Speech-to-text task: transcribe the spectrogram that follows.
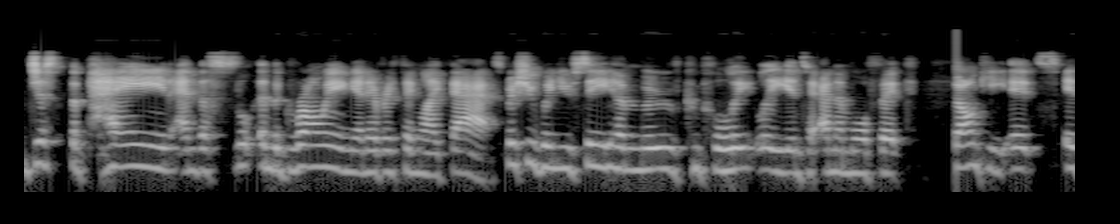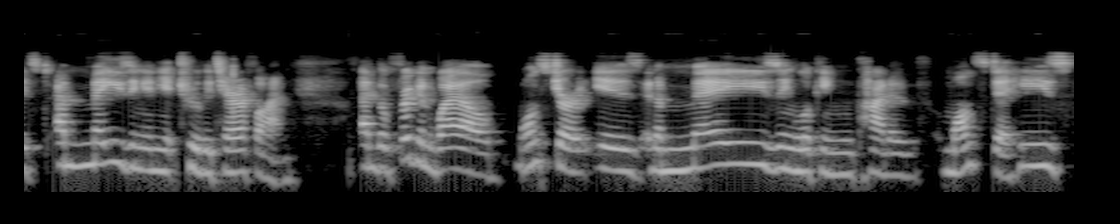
Just the pain and the sl- and the growing and everything like that. Especially when you see him move completely into anamorphic donkey. It's it's amazing and yet truly terrifying. And the friggin' whale monster is an amazing looking kind of monster. He's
